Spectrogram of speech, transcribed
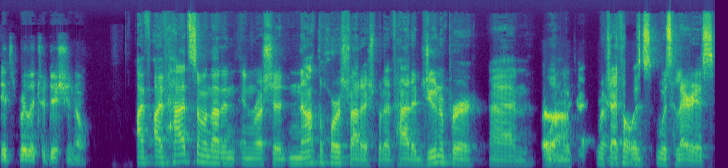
it's really traditional. I've I've had some of that in, in Russia, not the horseradish, but I've had a juniper um, uh, one, which, I, which I thought was was hilarious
